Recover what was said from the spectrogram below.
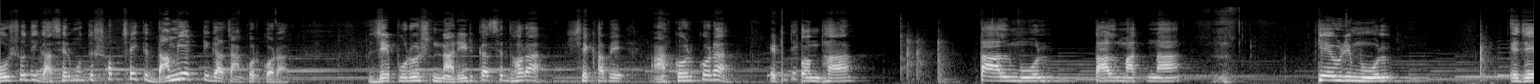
ঔষধি গাছের মধ্যে সবচাইতে দামি একটি গাছ আঁকর করা। যে পুরুষ নারীর কাছে ধরা, সে খাবে আঁকর করা। এটা গন্ধা তালমূল তালমাকনা কেউরি মূল, এই যে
